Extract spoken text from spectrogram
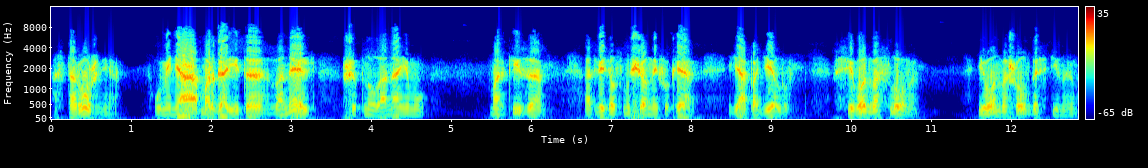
Осторожнее! У меня Маргарита Ванель!» — шепнула она ему. «Маркиза», — ответил смущенный Фуке, — «я по делу. Всего два слова». И он вошел в гостиную.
